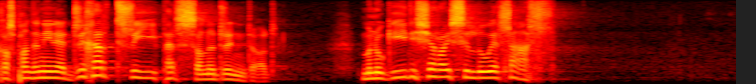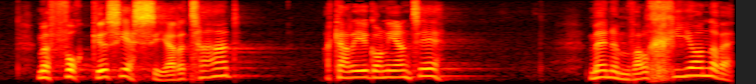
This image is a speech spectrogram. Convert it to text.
Achos pan dyn ni'n edrych ar tri person y drindod, maen nhw gyd eisiau rhoi sylw i'r llall. Mae ffocws Iesu ar y tad ac ar ei agoniant e. Mae'n ymfalchio na fe.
